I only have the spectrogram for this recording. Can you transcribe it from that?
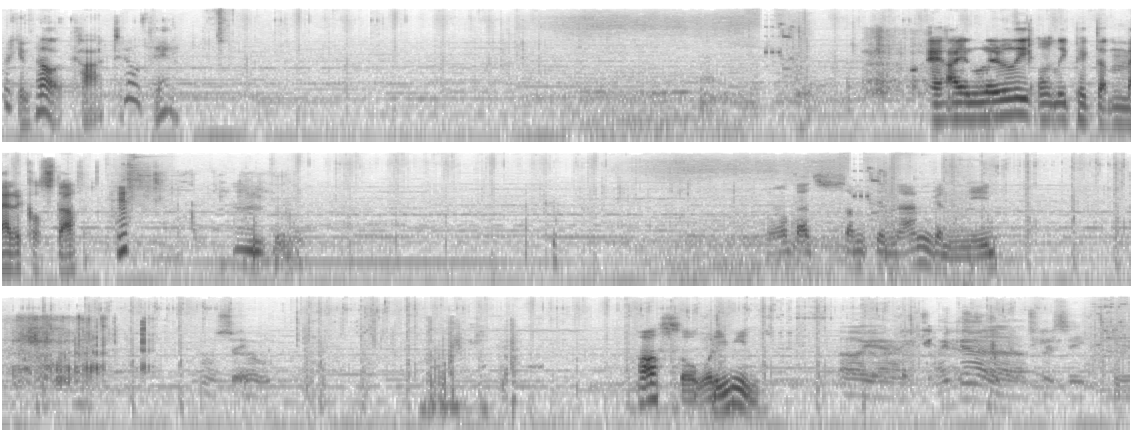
Freaking hell, a cocktail? Damn. Okay, I literally only picked up medical stuff. Hmm. Well, that's something that I'm gonna need. Oh so. Hostile, what do you mean? Oh yeah, I got a Forsaken kit.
